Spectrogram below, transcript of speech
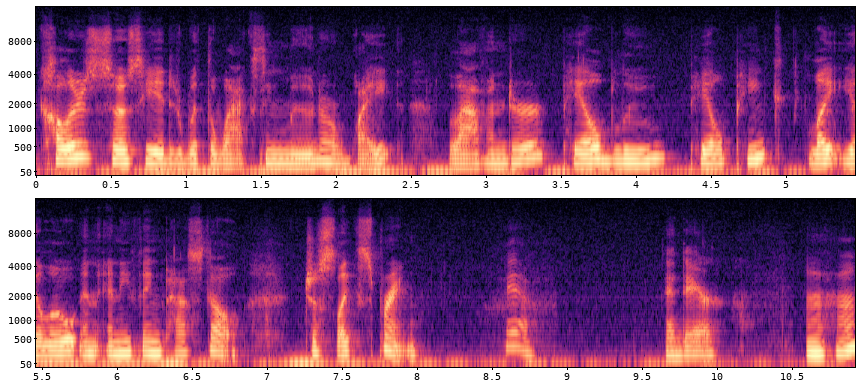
Colors associated with the waxing moon are white, lavender, pale blue, pale pink, light yellow, and anything pastel, just like spring. Yeah. And air. Mm-hmm.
